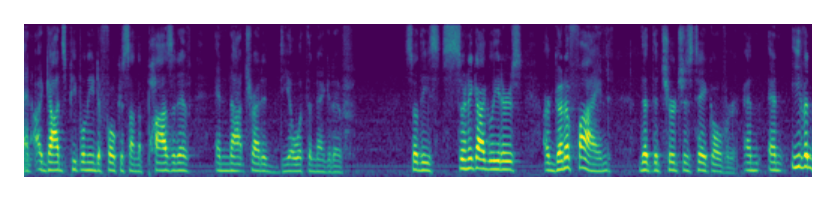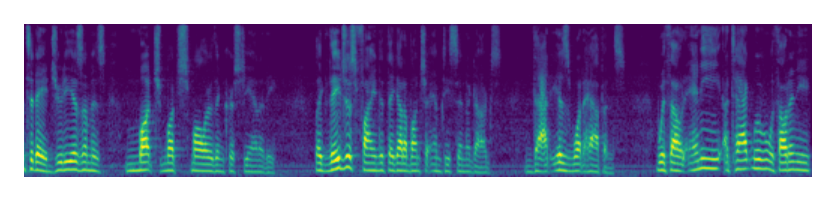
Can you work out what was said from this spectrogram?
and uh, God's people need to focus on the positive and not try to deal with the negative. So these synagogue leaders are going to find that the churches take over. And, and even today, Judaism is much, much smaller than Christianity. Like they just find that they got a bunch of empty synagogues. That is what happens. Without any attack movement, without any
